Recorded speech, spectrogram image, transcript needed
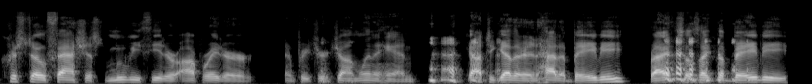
Christo fascist movie theater operator and preacher John Linehan got together and had a baby, right? So it's like the baby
